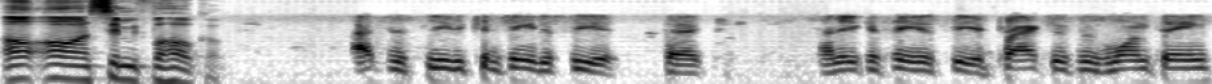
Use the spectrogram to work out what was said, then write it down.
on, on Simi Fehoko? I just need to continue to see it. But I need to continue to see it. Practice is one thing,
